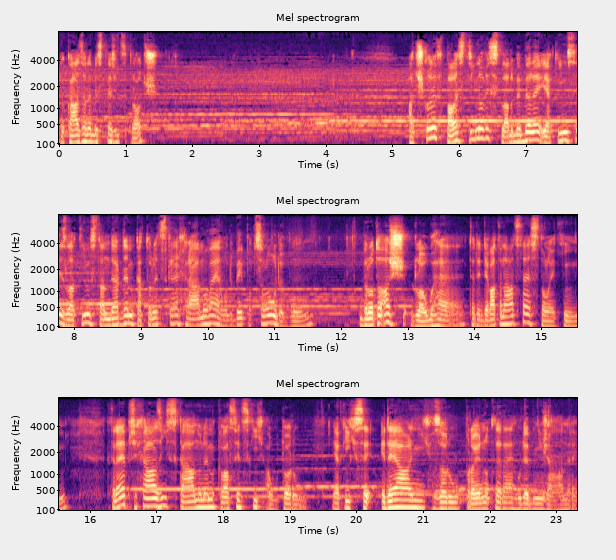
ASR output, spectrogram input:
Dokázali byste říct proč? Ačkoliv Palestrínovy skladby byly jakýmsi zlatým standardem katolické chrámové hudby po celou dobu, bylo to až dlouhé, tedy 19. století, které přichází s kánonem klasických autorů, jakýchsi ideálních vzorů pro jednotlivé hudební žánry.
